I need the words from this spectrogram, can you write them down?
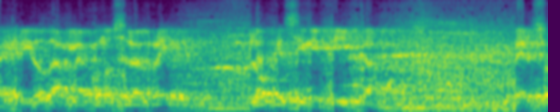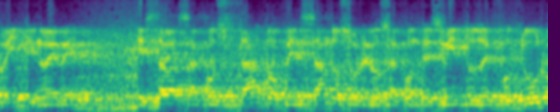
ha querido darle a conocer al rey lo que significa. Verso 29, estabas acostado pensando sobre los acontecimientos del futuro.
